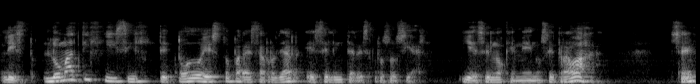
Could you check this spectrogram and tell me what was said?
Listo. Lo más difícil de todo esto para desarrollar es el interés prosocial y es en lo que menos se trabaja. ¿sí?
